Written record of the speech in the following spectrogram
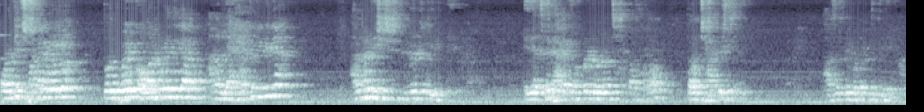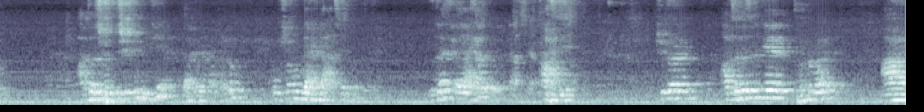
পরের দিন সকালে বলল তোর বইয়ের কভার করে দিলাম আমার লেখাটা দিবি না? আমরা বিশেষ লিখবে এই আজকে ঢাকা ফোন করে বললাম ছাপা খাও তখন ছাপিস আসলে বললাম তুমি দেখো। আদর সত্যি সত্যি লিখে তারপরে পাঠালো। খুব সময় লেখাটা আছে। বুঝলে? আছে আছে সুতরাং আফজালকে ধন্যবাদ। আর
